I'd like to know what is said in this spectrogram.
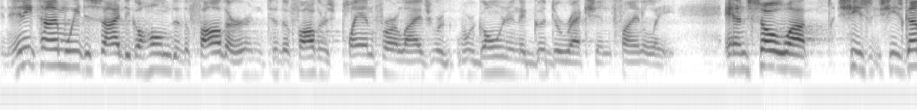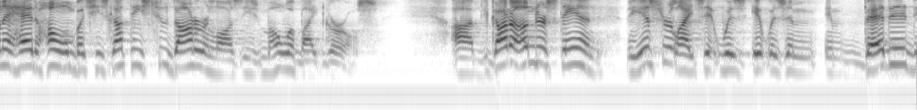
And anytime we decide to go home to the Father and to the Father's plan for our lives, we're, we're going in a good direction finally. And so uh, she's, she's going to head home, but she's got these two daughter in laws, these Moabite girls. Uh, you got to understand the Israelites, it was, it was Im- embedded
